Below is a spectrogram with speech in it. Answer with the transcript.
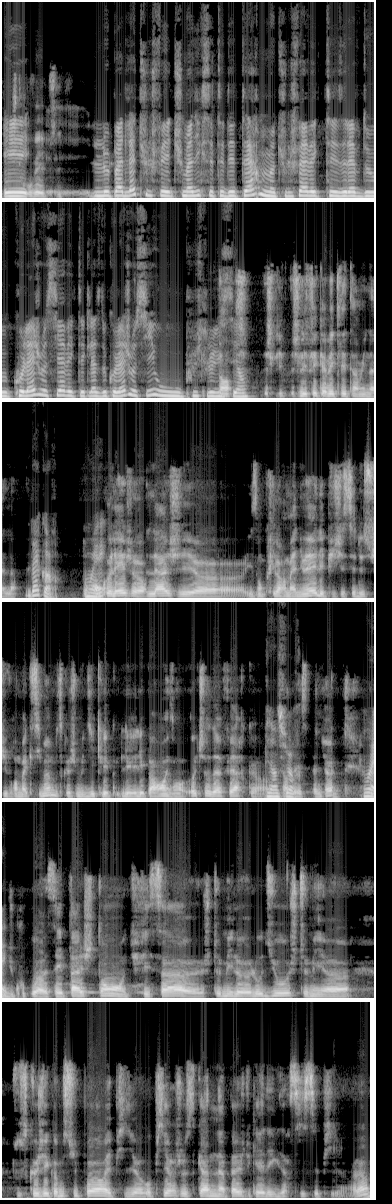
Et le Padlet, tu le fais, tu m'as dit que c'était des termes, tu le fais avec tes élèves de collège aussi, avec tes classes de collège aussi, ou plus le lycéen Non, je, je l'ai fait qu'avec les terminales. D'accord. Ouais. En collège, là, j'ai, euh, ils ont pris leur manuel et puis j'essaie de suivre au maximum parce que je me dis que les, les, les parents, ils ont autre chose à faire que Bien faire l'espagnol. Ouais. Du coup, euh, ça est pas achetant. Tu fais ça, euh, je te mets l'audio, je te mets euh, tout ce que j'ai comme support et puis euh, au pire, je scanne la page du cahier d'exercice et puis euh, voilà.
